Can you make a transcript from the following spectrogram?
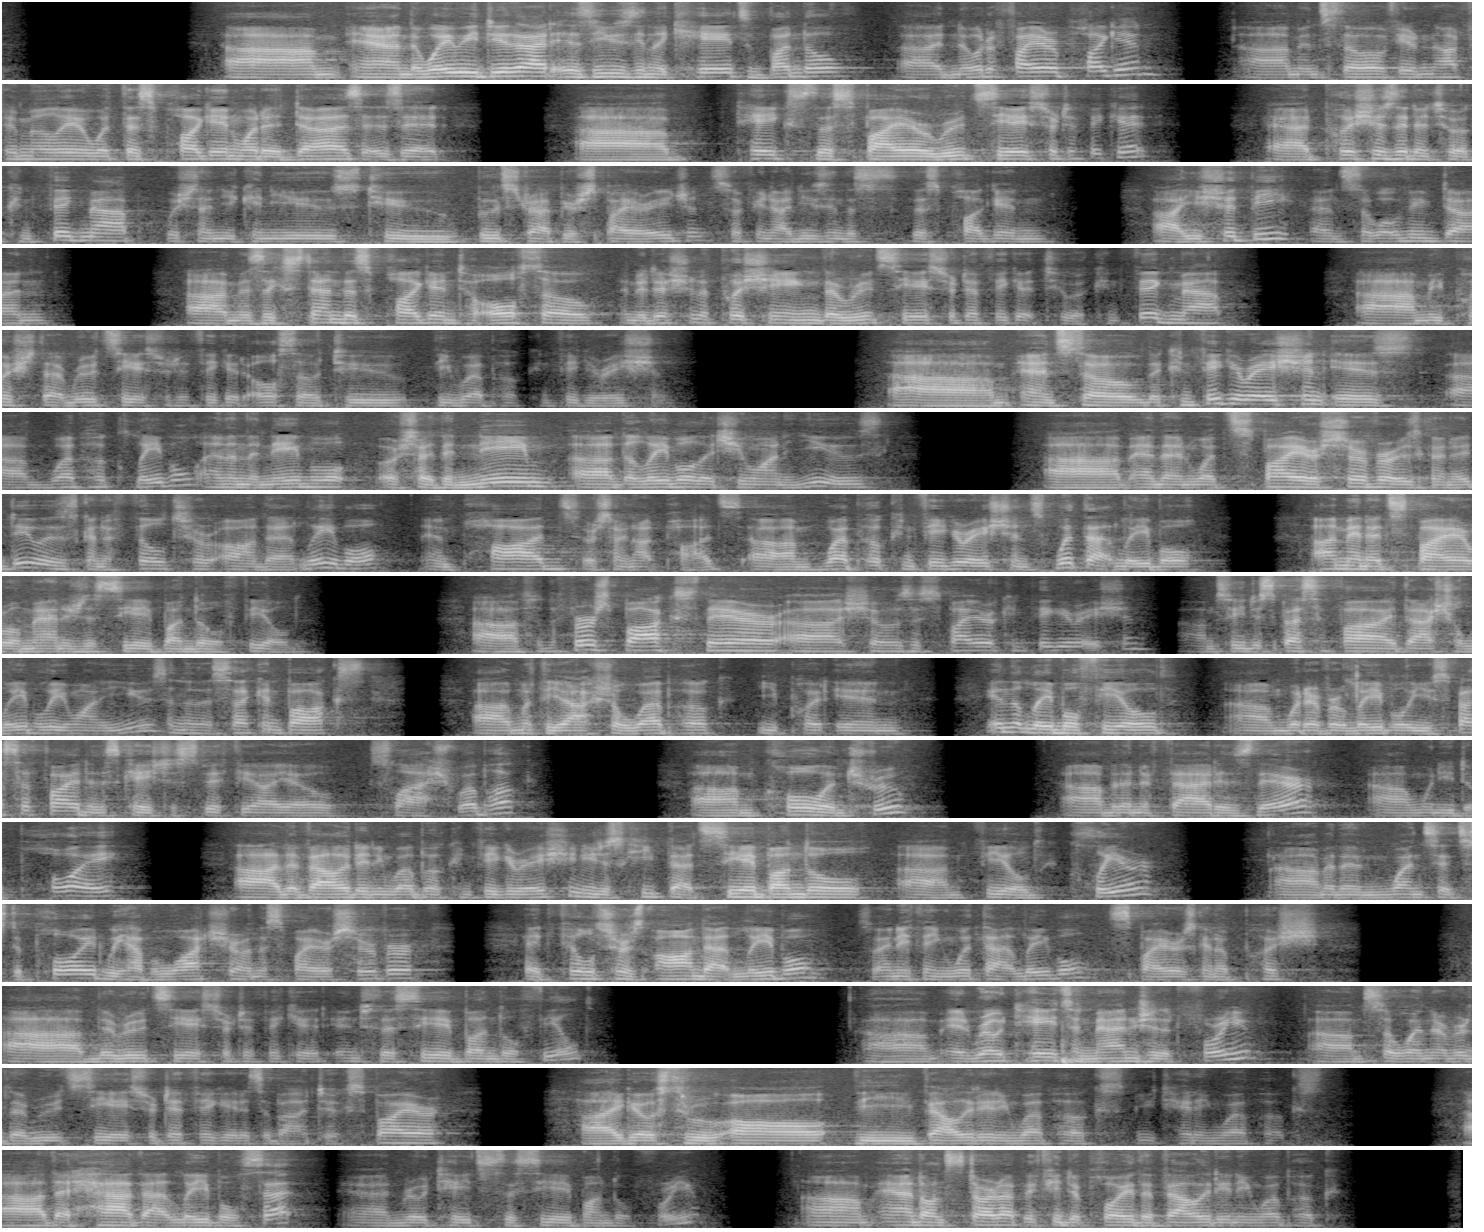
Um, and the way we do that is using the K8s bundle uh, notifier plugin. Um, and so if you're not familiar with this plugin, what it does is it uh, takes the Spire root CA certificate and pushes it into a config map, which then you can use to bootstrap your Spire agent. So if you're not using this, this plugin, uh, you should be. And so what we've done um, is extend this plugin to also, in addition to pushing the root CA certificate to a config map, um, we push that root CA certificate also to the webhook configuration. Um, and so the configuration is um, webhook label, and then the name, or sorry, the name of the label that you want to use. Um, and then what Spire server is going to do is it's going to filter on that label and pods, or sorry, not pods, um, webhook configurations with that label. Um, and at Spire will manage the CA bundle field. Uh, so the first box there uh, shows a Spire configuration. Um, so you just specify the actual label you want to use, and then the second box with the actual webhook, you put in in the label field um, whatever label you specified, in this case just SPIFFE.io slash webhook, um, colon true. Um, and then if that is there, um, when you deploy uh, the validating webhook configuration, you just keep that CA bundle um, field clear. Um, and then once it's deployed, we have a watcher on the Spire server. It filters on that label. So anything with that label, Spire is going to push uh, the root CA certificate into the CA bundle field. Um, it rotates and manages it for you. Um, so whenever the root CA certificate is about to expire, uh, it goes through all the validating webhooks, mutating webhooks uh, that have that label set and rotates the CA bundle for you. Um, and on startup, if you deploy the validating webhook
